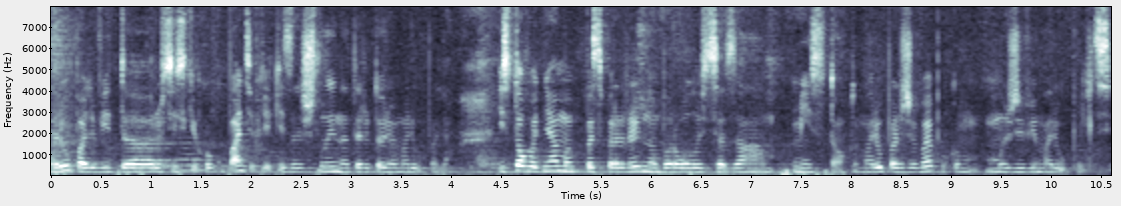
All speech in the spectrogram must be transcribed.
Маріуполь від е, російських окупантів, які зайшли на територію Маріуполя. І з того дня ми безперервно боролися за місто. Маріуполь живе, поки ми живі маріупольці.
